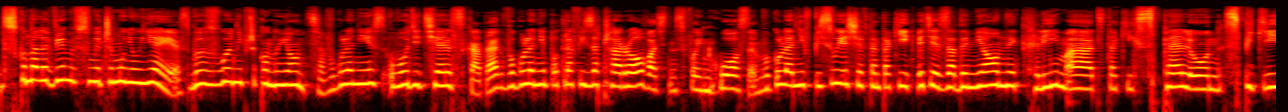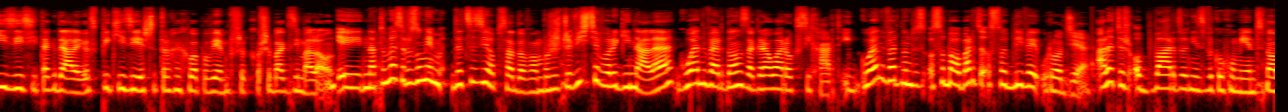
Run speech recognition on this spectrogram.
doskonale wiemy w sumie, czemu nią nie jest, bo jest w ogóle nieprzekonująca, w ogóle nie jest uwodzicielska, tak? W ogóle nie potrafi zaczarować tym swoim głosem, w ogóle nie wpisuje się w ten taki, wiecie, zadymiony klimat takich spelun, speakeasies i tak dalej. O speakeasy jeszcze trochę chyba powiem przy, przy Bugsy Malone. I, natomiast rozumiem decyzję obsadową, bo rzeczywiście w oryginale Gwen Verdon zagrała Roxy Hart i Gwen Verdon to jest osoba o bardzo osobliwej urodzie, ale też o bardzo niezwykłych umiejętnościach.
